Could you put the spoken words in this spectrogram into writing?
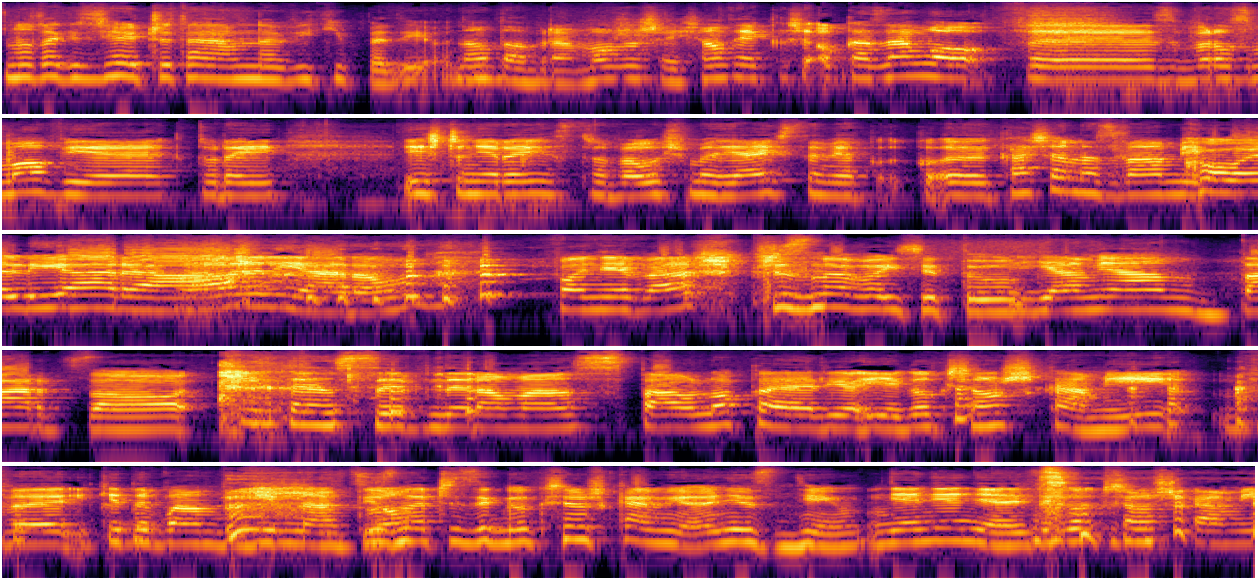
No tak dzisiaj czytałam na Wikipedii. No dobra, może 60. Jak się okazało w, w rozmowie, której jeszcze nie rejestrowałyśmy, ja jestem jak Kasia nazwała mnie Koeliara! Koeliarą, ponieważ Przyznawaj się tu. Ja miałam bardzo intensywny romans z Paulo Coelho i jego książkami, w, kiedy byłam w To gimnazjum. znaczy z jego książkami, a nie z nim. Nie, nie, nie, z jego książkami,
